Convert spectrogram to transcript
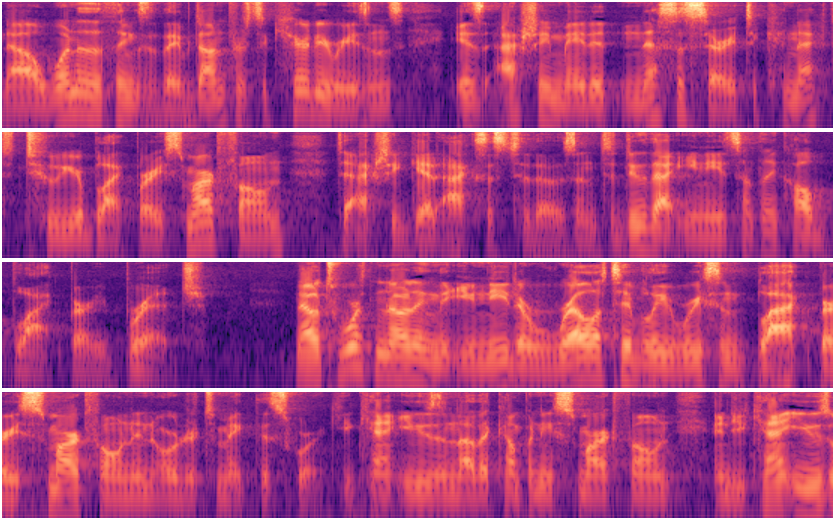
Now, one of the things that they've done for security reasons is actually made it necessary to connect to your BlackBerry smartphone to actually get access to those. And to do that, you need something called BlackBerry Bridge. Now it's worth noting that you need a relatively recent BlackBerry smartphone in order to make this work. You can't use another company's smartphone and you can't use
